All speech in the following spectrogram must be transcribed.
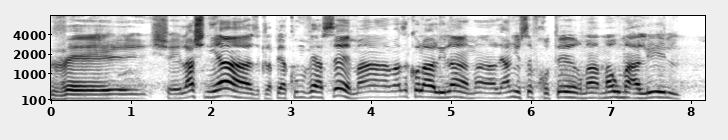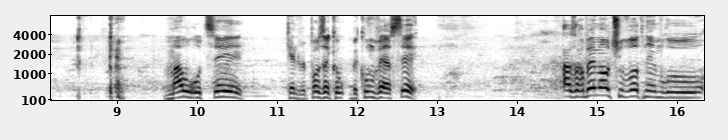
ושאלה שנייה זה כלפי הקום ועשה, מה, מה זה כל העלילה, מה, לאן יוסף חותר, מה, מה הוא מעליל, מה הוא רוצה, כן, ופה זה בקום ועשה. אז הרבה מאוד תשובות נאמרו,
